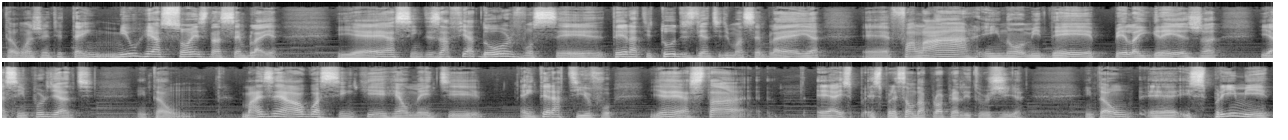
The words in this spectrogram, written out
Então a gente tem mil reações na Assembleia. E é assim desafiador você ter atitudes diante de uma Assembleia, é, falar em nome de, pela igreja e assim por diante. Então mas é algo assim que realmente é interativo e é esta é a expressão da própria liturgia. Então, é, exprime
